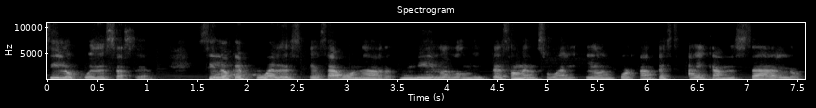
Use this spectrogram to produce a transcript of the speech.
sí lo puedes hacer. Si lo que puedes es abonar mil o dos mil pesos mensual, lo importante es alcanzarlo.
